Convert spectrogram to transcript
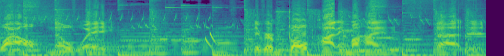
Wow, no way. They were both hiding behind that, dude.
